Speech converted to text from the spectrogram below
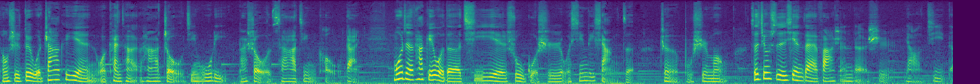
同时对我眨个眼。我看着他走进屋里，把手插进口袋。摸着他给我的七叶树果实，我心里想着，这不是梦，这就是现在发生的事。要记得，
